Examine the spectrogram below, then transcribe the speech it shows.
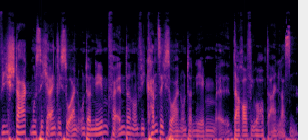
Wie stark muss sich eigentlich so ein Unternehmen verändern und wie kann sich so ein Unternehmen äh, darauf überhaupt einlassen?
